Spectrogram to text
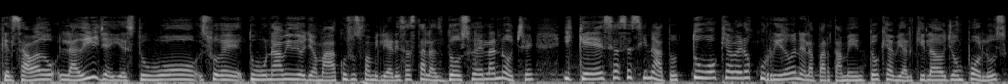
que el sábado la DJ y estuvo, su, eh, tuvo una videollamada con sus familiares hasta las 12 de la noche y que ese asesinato tuvo que haber ocurrido en el apartamento que había alquilado John Polus,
